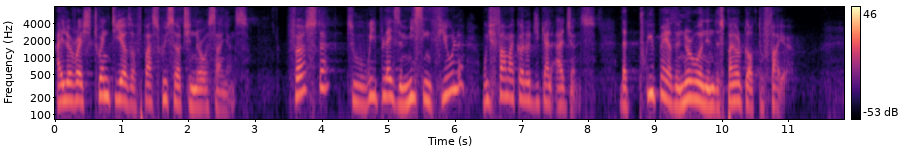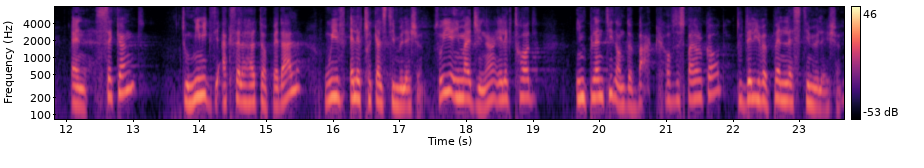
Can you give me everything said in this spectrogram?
I leveraged 20 years of past research in neuroscience. First, to replace the missing fuel with pharmacological agents that prepare the neuron in the spinal cord to fire and second, to mimic the accelerator pedal with electrical stimulation. So here imagine an huh, electrode implanted on the back of the spinal cord to deliver painless stimulation.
